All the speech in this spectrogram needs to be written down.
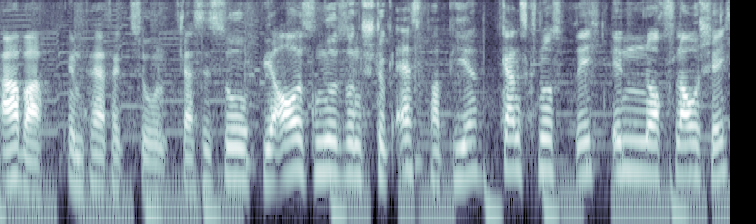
aber in Perfektion. Das ist so wie außen nur so ein Stück Esspapier, ganz knusprig, innen noch flauschig.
